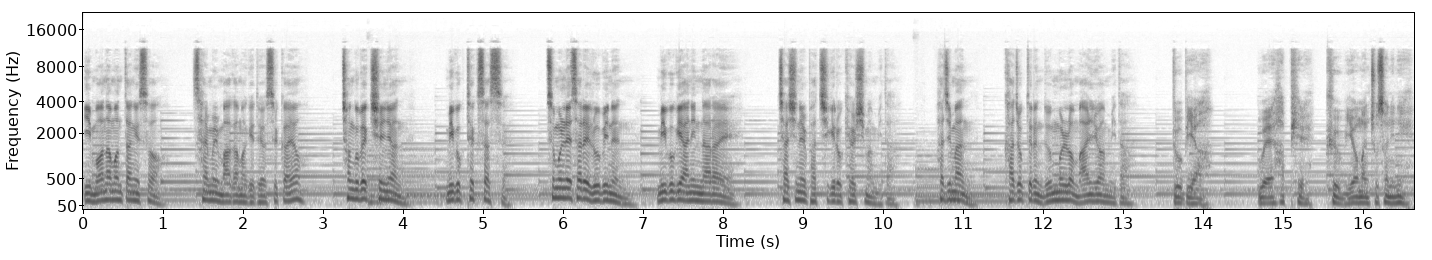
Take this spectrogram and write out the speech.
이 머나먼 땅에서 삶을 마감하게 되었을까요? 1907년 미국 텍사스 24살의 루비는 미국이 아닌 나라에 자신을 바치기로 결심합니다. 하지만 가족들은 눈물로 만류합니다. 루비야, 왜 하필 그 위험한 조선인이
